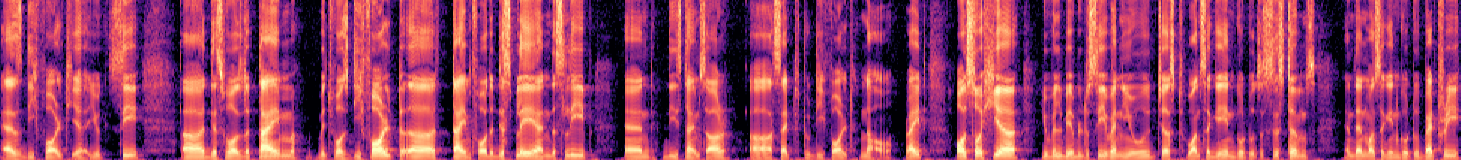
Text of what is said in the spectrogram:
as default here. You see uh, this was the time which was default uh, time for the display and the sleep and these times are uh, set to default now right? Also here you will be able to see when you just once again go to the systems and then once again go to battery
